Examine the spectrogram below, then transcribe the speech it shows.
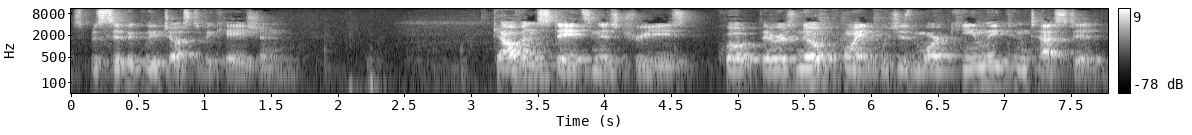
specifically justification. Calvin states in his treatise, quote, There is no point which is more keenly contested,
